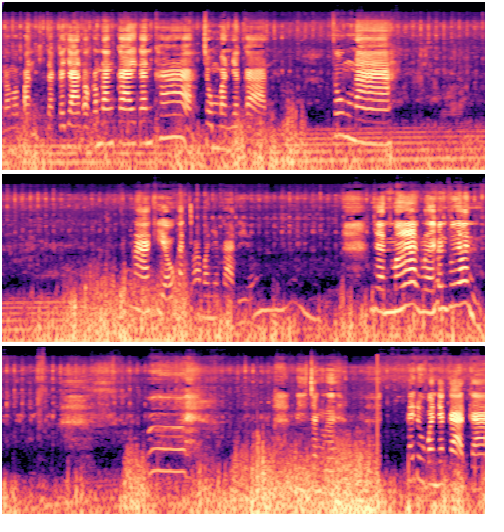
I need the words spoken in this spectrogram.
เรามาปั่นจักรยานออกกำลังกายกันค่ะ ชมบรรยากาศ ทุ่งนาทุ่งนาเขียวค่ะว่าบรรยากาศดีเย็นมากเลยเพื่อนๆเฮ้ยดี จังเลย ให้ดูบรรยากาศค่ะ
